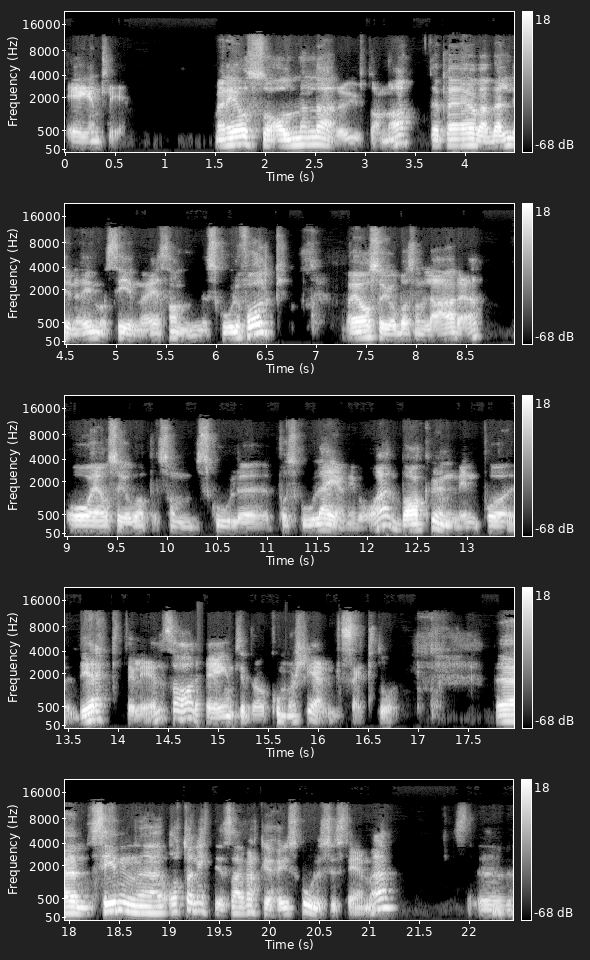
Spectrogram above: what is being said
egentlig. Men jeg er også allmennlærerutdanna. Det pleier jeg å være veldig nøye med å si når jeg er sammen med skolefolk. Jeg har også jobba som lærer, og jeg har også jobba skole, på skoleeiernivået. Bakgrunnen min på direkte ledelse har jeg egentlig fra kommersiell sektor. Eh, siden 98 så har jeg vært i høyskolesystemet, eh,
